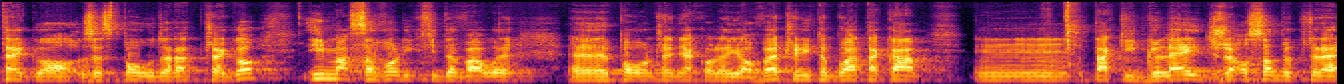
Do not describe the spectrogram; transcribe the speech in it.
tego zespołu doradczego i masowo likwidowały e, połączenia kolejowe, czyli to była taka, mm, taki glejt, że osoby, które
